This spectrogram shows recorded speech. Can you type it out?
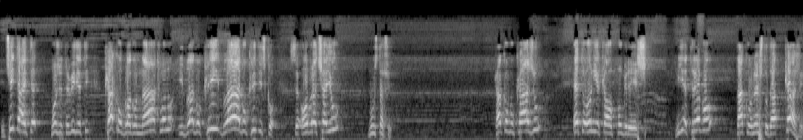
I čitajte, možete vidjeti kako blagonaklono i blago, kri, blago kritičko se obraćaju Mustafi. Kako mu kažu, eto on je kao pogreši. Nije trebao tako nešto da kaže.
